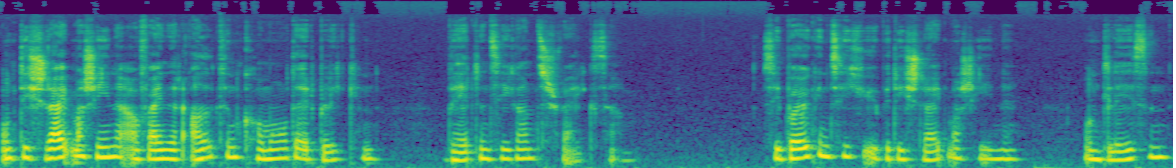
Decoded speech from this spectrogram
und die Schreibmaschine auf einer alten Kommode erblicken, werden sie ganz schweigsam. Sie beugen sich über die Schreibmaschine und lesen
